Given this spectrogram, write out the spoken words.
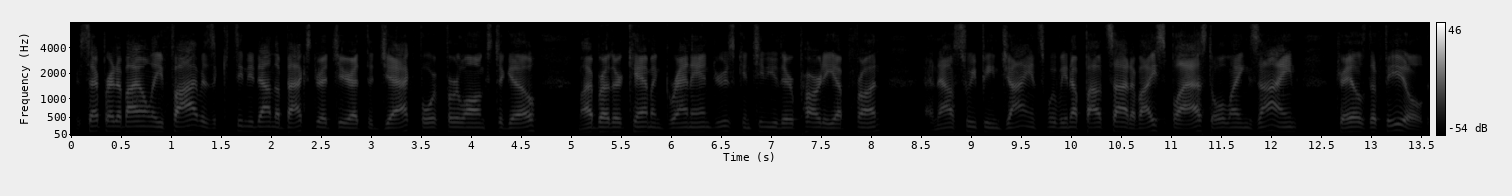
They're separated by only five as they continue down the backstretch here at the Jack. Four furlongs to go. My brother Cam and Grant Andrews continue their party up front. And now Sweeping Giants moving up outside of Ice Blast. Old Lang Zine trails the field.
